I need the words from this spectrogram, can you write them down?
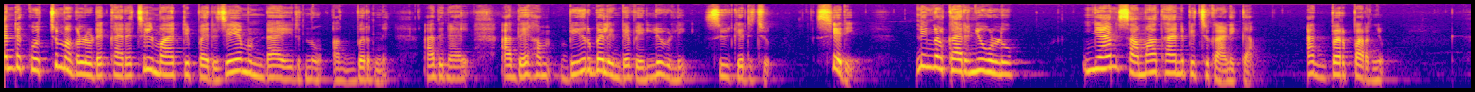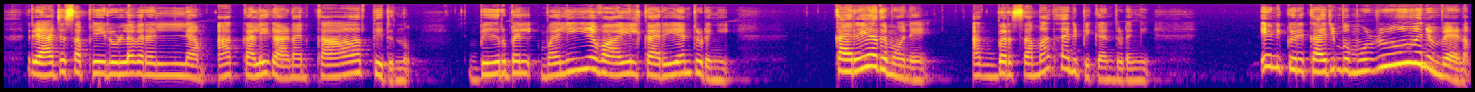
തന്റെ കൊച്ചുമകളുടെ കരച്ചിൽ മാറ്റി പരിചയമുണ്ടായിരുന്നു അക്ബറിന്. അതിനാൽ അദ്ദേഹം ബീർബലിന്റെ വെല്ലുവിളി സ്വീകരിച്ചു. ശരി നിങ്ങൾ കരഞ്ഞുകൊള്ളൂ ഞാൻ സമാധാനിപ്പിച്ചു കാണിക്കാം അക്ബർ പറഞ്ഞു. രാജസഭയിലുള്ളവരെല്ലാം ആ കളി കാണാൻ കാത്തിരുന്നു. ബീർബൽ വലിയ വായിൽ കരയാൻ തുടങ്ങി. കരയാതെ മോനെ അക്ബർ സമാധാനിപ്പിക്കാൻ തുടങ്ങി. എനിക്കൊരു കരിമ്പ് മുഴുവനും വേണം.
